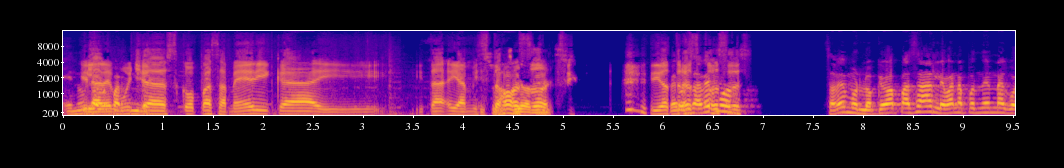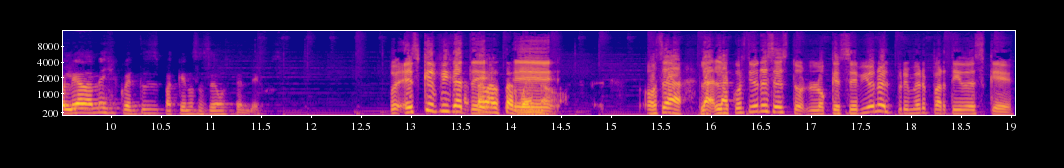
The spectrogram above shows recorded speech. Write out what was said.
En un y la de partido. muchas Copas América y, y, y amistosos y Pero otras sabemos, cosas. sabemos lo que va a pasar, le van a poner una goleada a México, entonces ¿para qué nos hacemos pendejos? Pues es que fíjate, Esta va a estar eh, bueno. o sea, la, la cuestión es esto, lo que se vio en el primer partido es que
